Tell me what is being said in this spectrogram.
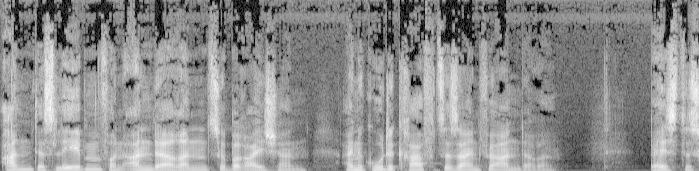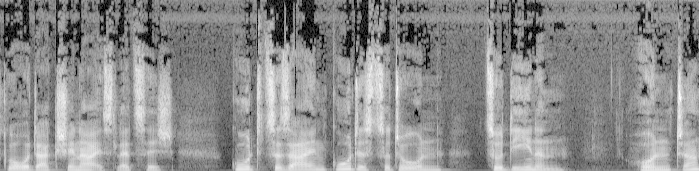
an das Leben von anderen zu bereichern, eine gute Kraft zu sein für andere. Bestes Guru Dakshina ist letztlich gut zu sein, Gutes zu tun, zu dienen und äh,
